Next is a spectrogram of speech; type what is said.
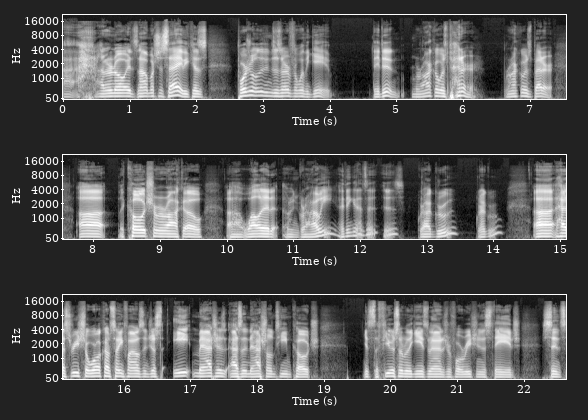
I, I don't know. It's not much to say because Portugal didn't deserve to win the game. They didn't. Morocco was better. Morocco was better. Uh, the coach from Morocco, uh, Walid Regragui, I think that's it is Gragru, Gragru, uh, has reached the World Cup semifinals in just eight matches as a national team coach. It's the fewest number of games managed before reaching the stage since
